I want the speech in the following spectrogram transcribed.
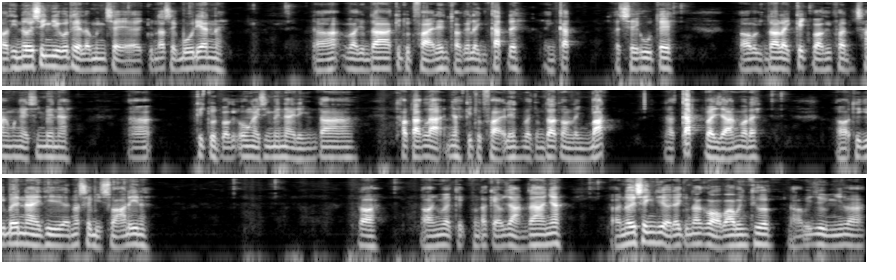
Đó thì nơi sinh thì có thể là mình sẽ chúng ta sẽ bôi đen này đó và chúng ta kích chuột phải lên cho cái lệnh cắt đây lệnh cắt là CUT đó và chúng ta lại kích vào cái phần sang ngày sinh bên này. Đó, kích chuột vào cái ô ngày sinh bên này để chúng ta thao tác lại nha kích chuột phải lên và chúng ta toàn lệnh bắt là cắt và dán vào đây. Đó thì cái bên này thì nó sẽ bị xóa đi này. Rồi đó như vậy chúng ta kéo giãn ra nhá. Ở nơi sinh thì ở đây chúng ta gõ vào bình thường. Đó ví dụ như là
